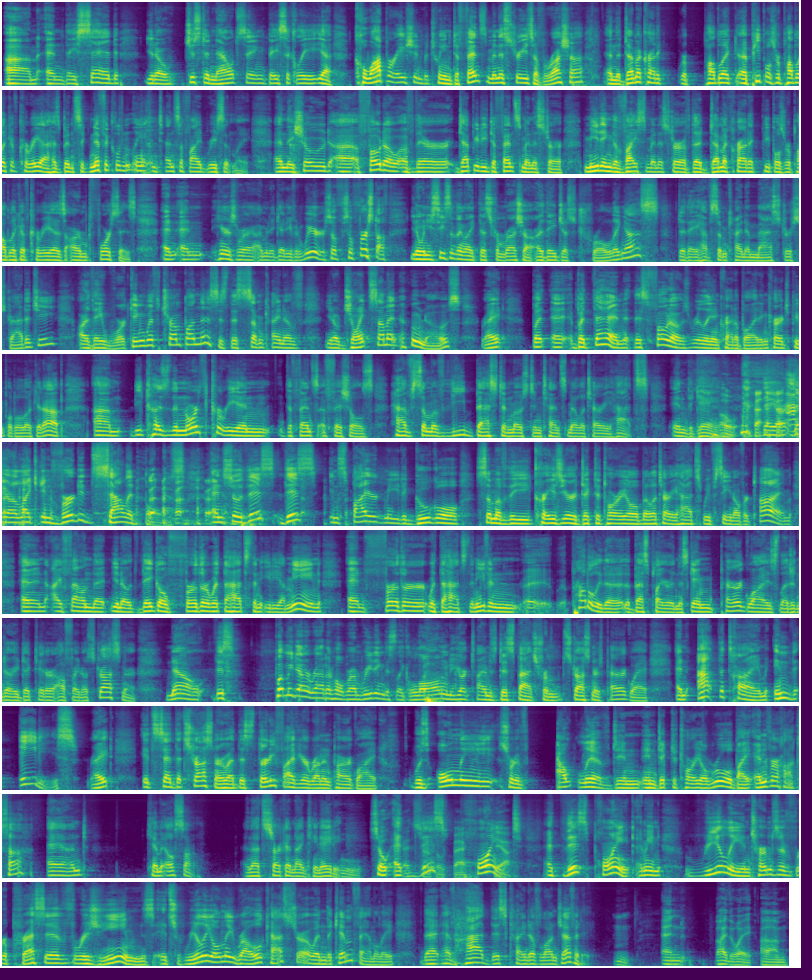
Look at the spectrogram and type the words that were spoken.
Um, and they said, you know, just announcing basically, yeah, cooperation between defense ministries of Russia and the Democratic Republic, uh, People's Republic of Korea has been significantly intensified recently. And they showed uh, a photo of their deputy defense minister meeting the vice minister of the Democratic People's Republic of Korea's armed forces. And and here's where I'm going to get even weirder. So so first off, you know, when you see something like this from Russia, are they just trolling us? Do they have some kind of master strategy? Are they working with Trump on this? Is this some kind of you know joint summit? Who knows, right? But uh, but then this photo is really incredible. I'd encourage people to look it up um, because the North Korean defense officials have some of the best and most intense military hats in the game. Oh. they are they are like inverted salad bowls, and so this this inspired me to Google some of the crazier dictatorial military hats we've seen over time, and I found that you know they go further with the hats than Idi Amin, and further with the hats than even uh, probably the the best player in this game, Paraguay's legendary dictator Alfredo Stroessner. Now this put me down a rabbit hole where I'm reading this like long New York Times dispatch from Stroessner's Paraguay. And at the time in the 80s, right, it said that Stroessner, who had this 35 year run in Paraguay, was only sort of outlived in, in dictatorial rule by Enver Hoxha and Kim Il sung. And that's circa 1980. so at this point, Yeah. At this point, I mean, really, in terms of repressive regimes, it's really only Raul Castro and the Kim family that have had this kind of longevity. And by the way, um,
